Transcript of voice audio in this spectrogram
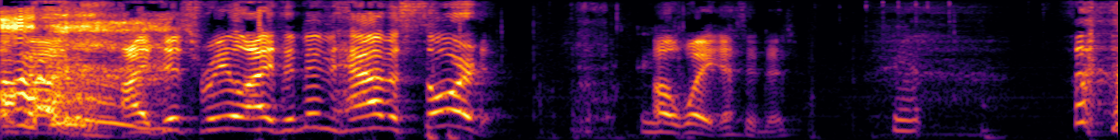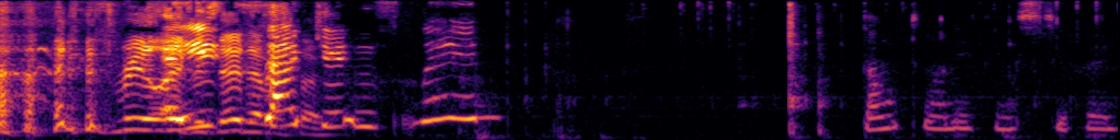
Oh god. I just realized it didn't have a sword. Oh wait, yes it did. Yep. I just realized Eight I did have a sword. seconds. Win. Don't do anything stupid.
